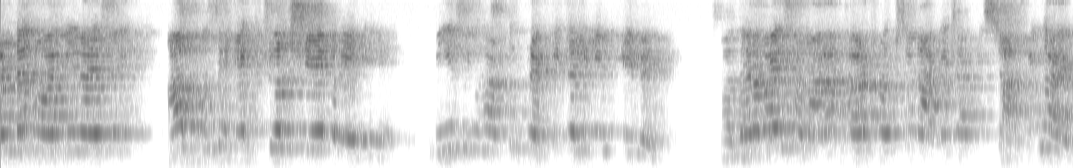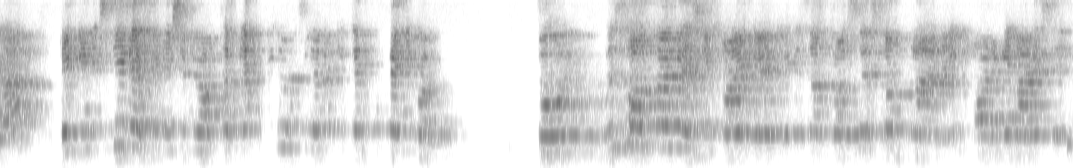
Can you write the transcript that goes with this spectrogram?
under organizing, आप उसे actual shape देते हैं. Means you have to practically implement. Otherwise हमारा third function आगे जाके staffing आएगा, लेकिन इसके definition में author क्या नहीं होती है ना, you can put any word. So this author has defined it. It is a process of planning, organizing,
